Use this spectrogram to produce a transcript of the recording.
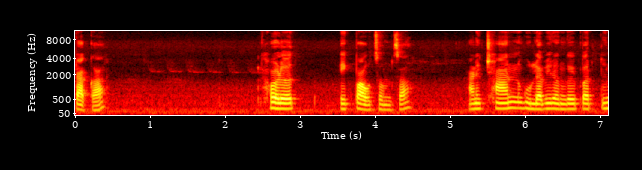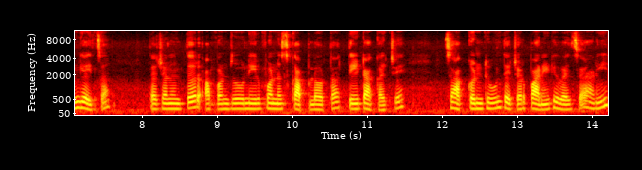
टाका. हळद एक पाव चमचा आणि छान गुलाबी रंग परतून घ्यायचा. त्याच्यानंतर आपण जो निरफणस कापला होता ते टाकायचे. झाकण ठेवून त्याच्यावर पाणी ठेवायचं आणि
